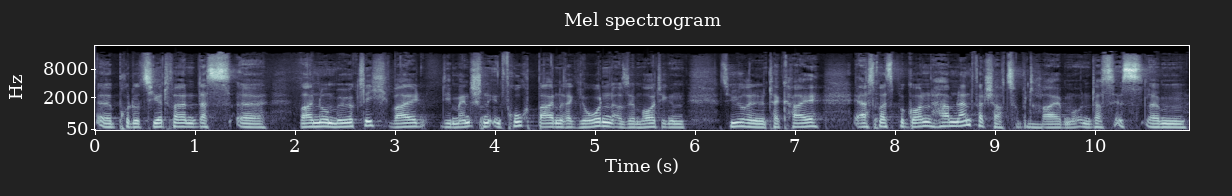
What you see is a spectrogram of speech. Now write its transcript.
äh, produziert waren. Das äh, war nur möglich, weil die Menschen in fruchtbaren Regionen, also im heutigen Syrien, in der Türkei, erstmals begonnen haben, Landwirtschaft zu betreiben. Und das ist, ähm,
